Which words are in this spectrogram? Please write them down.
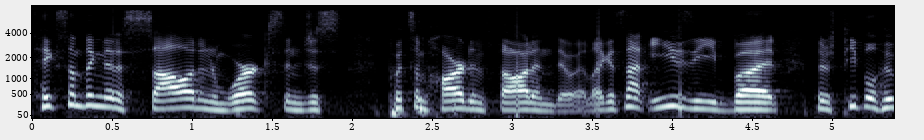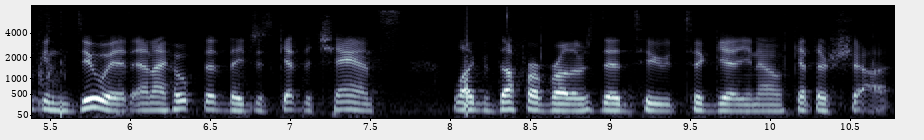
take something that is solid and works and just put some heart and thought into it. Like it's not easy, but there's people who can do it, and I hope that they just get the chance, like the Duffer Brothers did, to to get you know get their shot.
